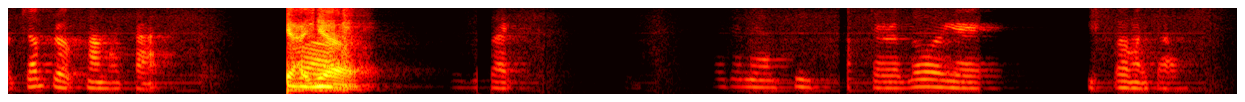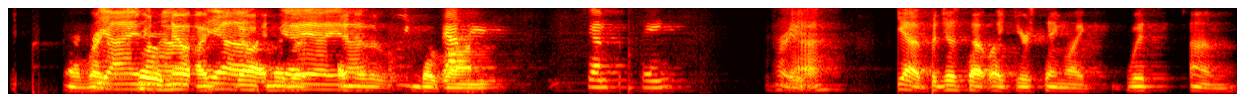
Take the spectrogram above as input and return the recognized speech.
a jump rope song like that. yeah, Wow. yeah. It was like, beggar man, thief, doctor, lawyer. Oh my gosh. Yeah, right. Yeah, I so know. no, I, Yeah, no, I know yeah, the, yeah, I yeah. know the, Like the wrong. jump thing. Right. Yeah. Yeah, but just that, like you're saying, like with um,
